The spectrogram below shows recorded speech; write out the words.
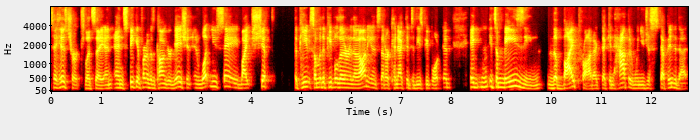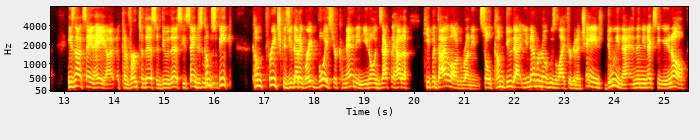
to his church, let's say, and, and speak in front of his congregation. And what you say might shift the people, some of the people that are in that audience that are connected to these people. It, it, it's amazing the byproduct that can happen when you just step into that. He's not saying, hey, I convert to this and do this. He's saying, just come mm-hmm. speak, come preach because you got a great voice. You're commanding. You know exactly how to keep a dialogue running. So come do that. You never know whose life you're going to change doing that. And then the next thing you know,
